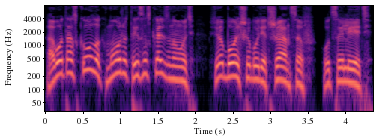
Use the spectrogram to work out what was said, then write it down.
а вот осколок может и соскользнуть. Все больше будет шансов уцелеть.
